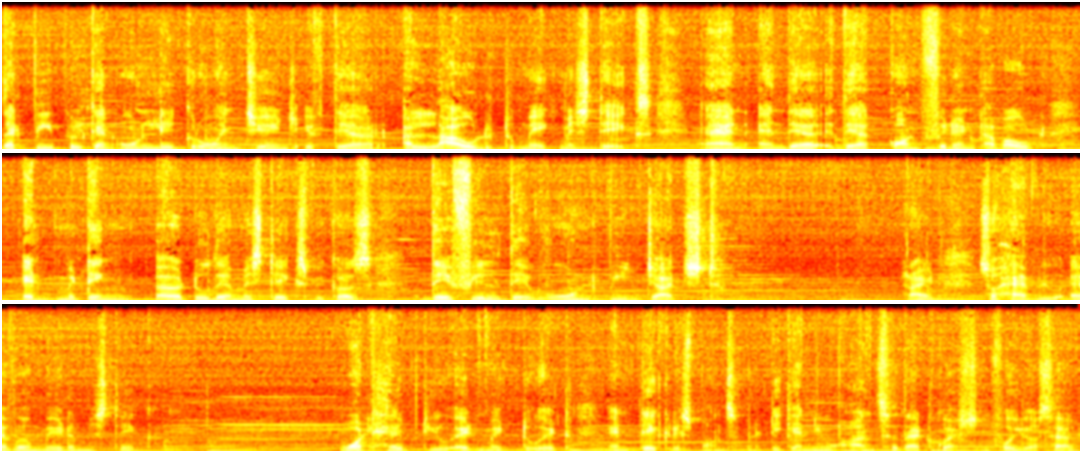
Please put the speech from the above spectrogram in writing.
that people can only grow and change if they are allowed to make mistakes. And and they are they are confident about admitting uh, to their mistakes because they feel they won't be judged. Right? So have you ever made a mistake? What helped you admit to it and take responsibility? Can you answer that question for yourself?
